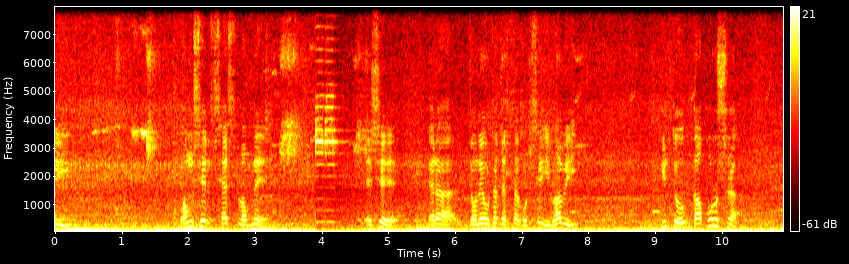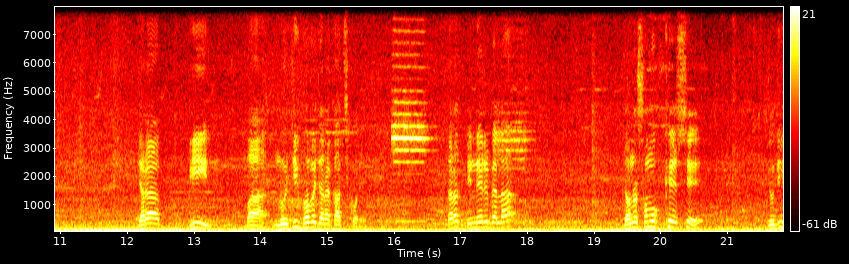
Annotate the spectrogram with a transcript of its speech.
এই ধ্বংসের শেষ লগ্নে এসে এরা জলে ওঠার চেষ্টা করছে এইভাবেই। কিন্তু কাপুরুষরা যারা বীর বা নৈতিকভাবে যারা কাজ করে, তারা দিনের বেলা জনসমক্ষে এসে যদি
